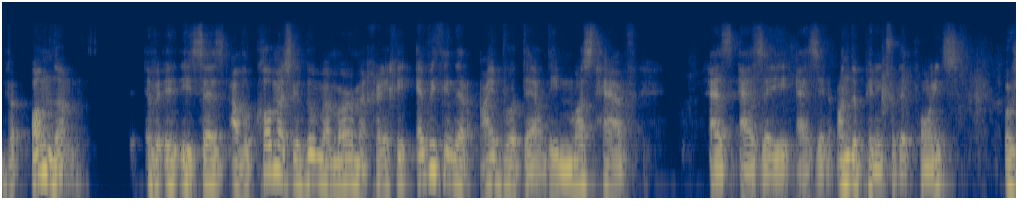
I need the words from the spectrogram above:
the omnam, he says, everything that I brought down, they must have as as a as an underpinning for their points. But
